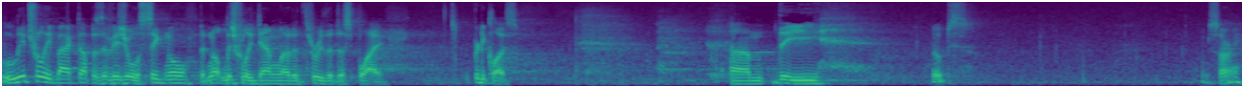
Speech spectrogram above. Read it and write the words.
Literally backed up as a visual signal, but not literally downloaded through the display. Pretty close. Um, the, oops. I'm sorry.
